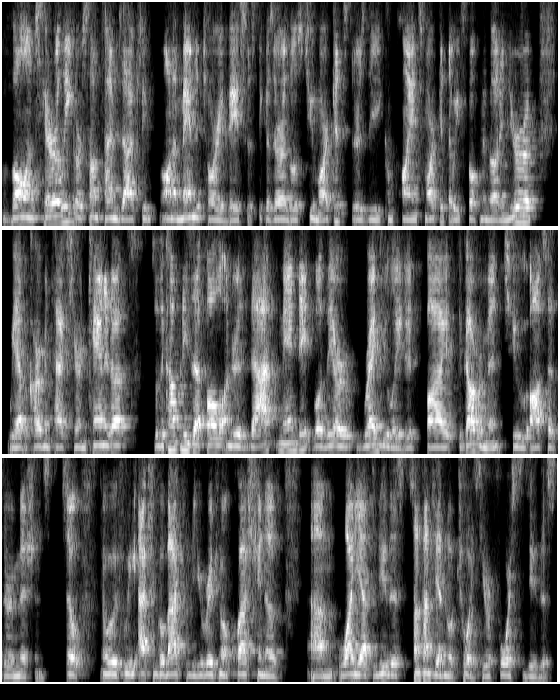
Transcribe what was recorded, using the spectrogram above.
voluntarily or sometimes actually on a mandatory basis, because there are those two markets. There's the compliance market that we've spoken about in Europe. We have a carbon tax here in Canada. So the companies that fall under that mandate, well, they are regulated by the government to offset their emissions. So you know, if we actually go back to the original question of um, why do you have to do this? Sometimes you have no choice. You're forced to do this.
